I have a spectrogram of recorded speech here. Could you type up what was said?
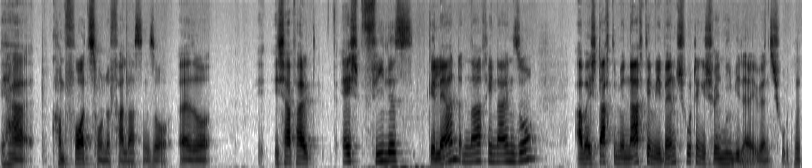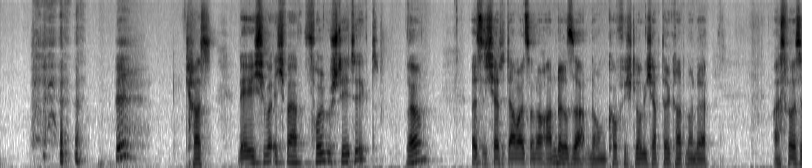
ja, Komfortzone verlassen so. Also ich habe halt echt vieles gelernt im Nachhinein so, aber ich dachte mir nach dem Event-Shooting, ich will nie wieder Events shooten. Krass. Nee, ich ich war voll bestätigt. Ne? Also ich hatte damals auch noch andere Sachen noch im Kopf. Ich glaube, ich habe da gerade mal eine, was war das,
